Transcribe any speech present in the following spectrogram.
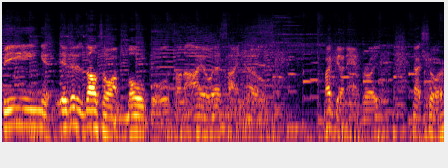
being it is also on mobile. It's on iOS, I know. Might be on Android. Not sure.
